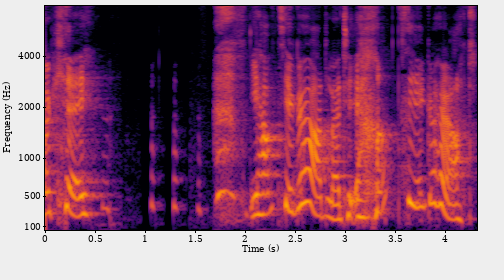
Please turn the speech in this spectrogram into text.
Okay. Ihr habt's hier gehört, Leute. Ihr habt's hier gehört.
